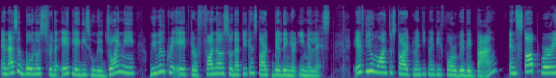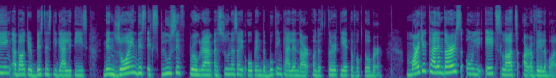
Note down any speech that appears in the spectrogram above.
And as a bonus for the eight ladies who will join me, we will create your funnel so that you can start building your email list. If you want to start 2024 with a bang and stop worrying about your business legalities, then join this exclusive program as soon as I open the booking calendar on the 30th of October. Mark your calendars, only 8 slots are available.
